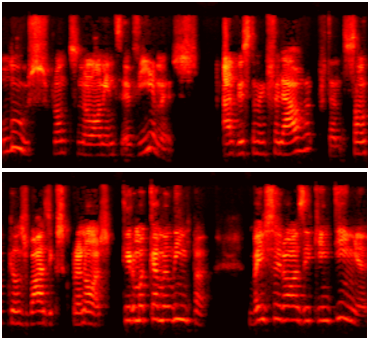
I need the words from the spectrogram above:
Luz, pronto, normalmente havia, mas às vezes também falhava, portanto são aqueles básicos que para nós ter uma cama limpa, bem cheirosa e quentinha,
